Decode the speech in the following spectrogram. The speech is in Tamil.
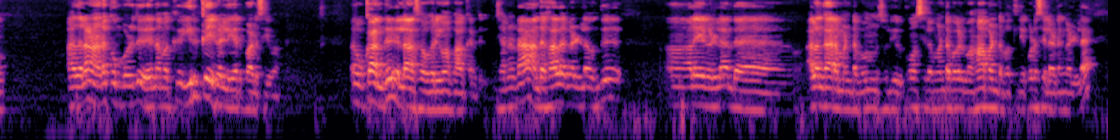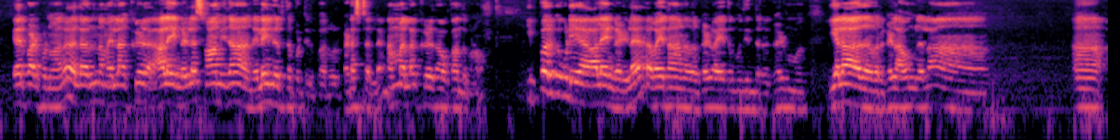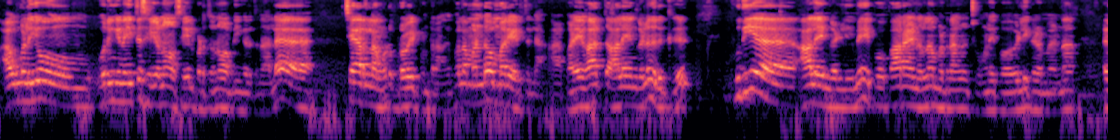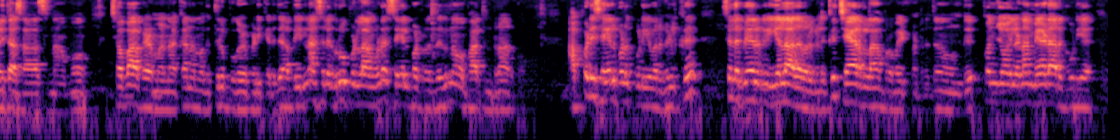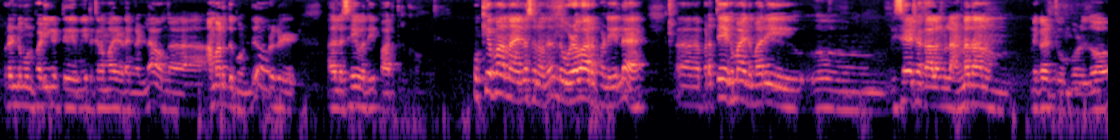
அதெல்லாம் நடக்கும் பொழுது நமக்கு இருக்கைகள் ஏற்பாடு செய்வாங்க. உட்காந்து எல்லாம் சௌகரியமாக பார்க்கறது. ஜெனரலாக அந்த காலங்களில் வந்து ஆலயங்களில் அந்த அலங்கார மண்டபம்னு சொல்லியிருக்கோம். சில மண்டபங்கள் மகா மண்டபத்திலே கூட சில இடங்களில் ஏற்பாடு பண்ணுவாங்க. அதில் வந்து நம்ம எல்லாம் கீழே ஆலயங்களில் சுவாமி தான் நிலைநிறுத்தப்பட்டிருப்பார். ஒரு பெடஸ்டலில் நம்ம எல்லாம் கீழே தான் உட்காந்துக்கணும் இப்போ இருக்கக்கூடிய ஆலயங்களில் வயதானவர்கள் வயது முதிர்ந்தவர்கள் இயலாதவர்கள் அவங்களெல்லாம் அவங்களையும் ஒருங்கிணைத்து செய்யணும் செயல்படுத்தணும் அப்படிங்கிறதுனால சேர்லாம் கூட ப்ரொவைட் பண்ணுறாங்க இப்போல்லாம் மண்டபம் மாதிரி எடுத்துல பழைய காலத்து ஆலயங்களும் இருக்குது புதிய ஆலயங்கள்லையுமே இப்போ பாராயணம்லாம் பண்ணுறாங்கன்னு வச்சுக்கோங்களேன். இப்போ வெள்ளிக்கிழமைன்னா லலிதா சகஸ்ரநாமம் செவ்வாய்க்கிழமைனாக்கா நமக்கு திருப்புகழ் படிக்கிறது அப்படின்லாம் சில குரூப்லாம் கூட செயல்படுறதுக்கு நம்ம பார்த்துட்டு தான் இருக்கோம். அப்படி செயல்படக்கூடியவர்களுக்கு சில பேருக்கு இயலாதவர்களுக்கு சேர்லாம் ப்ரொவைட் பண்ணுறதும் உண்டு. கொஞ்சம் இல்லைன்னா மேடாக இருக்கக்கூடிய ரெண்டு மூணு படிக்கட்டு இருக்கிற மாதிரி இடங்கள்ல அவங்க அமர்ந்து கொண்டு அவர்கள் அதில் செய்வதை பார்த்துருக்கோம் முக்கியமாக நான் என்ன சொல்லுவேன் இந்த உழவார பண்டிகையில் பிரத்யேகமாக இந்த மாதிரி விசேஷ காலங்களில் அன்னதானம் நிகழ்த்தும் பொழுதோ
